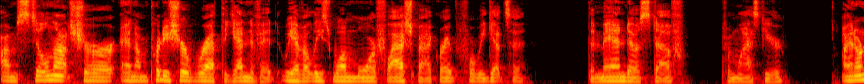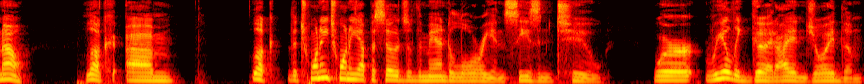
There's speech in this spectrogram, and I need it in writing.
I'm still not sure, and I'm pretty sure we're at the end of it. We have at least one more flashback right before we get to the Mando stuff from last year. I don't know. Look, um look, the 2020 episodes of The Mandalorian season 2 were really good. I enjoyed them.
